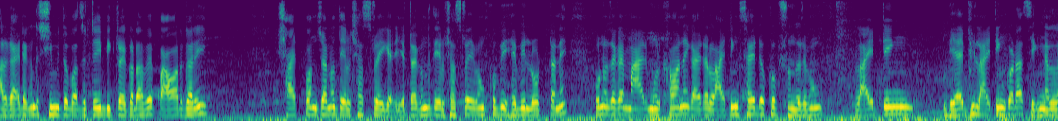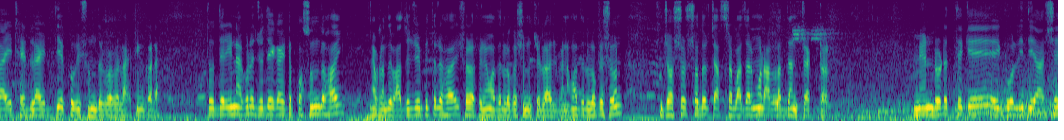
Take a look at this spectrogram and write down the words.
আর গাড়িটা কিন্তু সীমিত বাজেটেই বিক্রয় করা হবে পাওয়ার গাড়ি ষাট পঞ্চান্ন তেল সাশ্রয়ী গাড়ি। এটা কিন্তু তেল সাশ্রয় এবং খুবই হেভি লোড টানে। কোনো জায়গায় মায়ের মুখ খাওয়া নেই। গাড়িটা লাইটিং সাইডও খুব সুন্দর এবং লাইটিং ভিআইপি লাইটিং করা সিগন্যাল লাইট হেডলাইট দিয়ে খুবই সুন্দরভাবে লাইটিং করা। তো দেরি না করে যদি এই গাড়িটা পছন্দ হয়, আপনাদের বাজেটের ভিতরে হয়, সরাসরি আমাদের লোকেশনে চলে আসবেন। আমাদের লোকেশন যশোর সদর চাষরা বাজার মোড় আল্লাদান ট্র্যাক্টর। মেন রোডের থেকে এই গলি দিয়ে আসে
